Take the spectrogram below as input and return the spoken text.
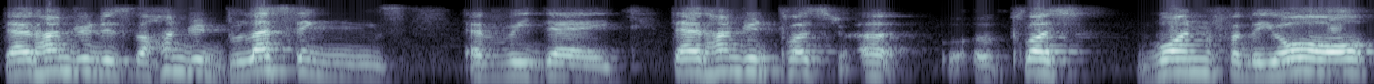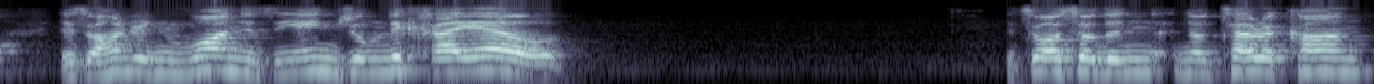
That 100 is the 100 blessings every day. That 100 plus, uh, plus 1 for the all is 101 is the angel Michael it's also the Notarikon,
